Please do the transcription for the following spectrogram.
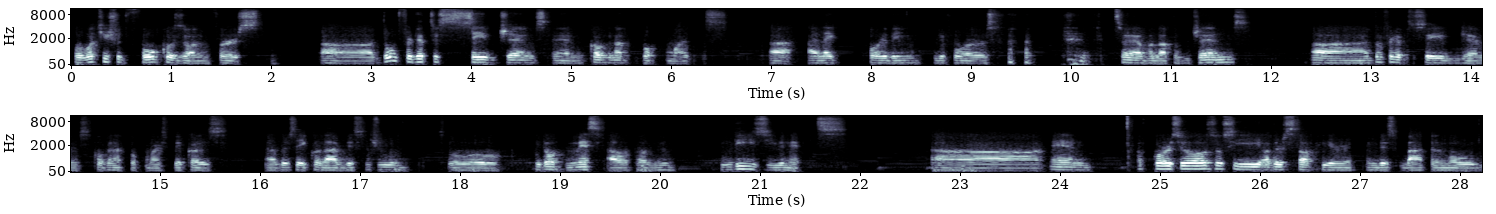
for what you should focus on first. Uh, don't forget to save gems and covenant bookmarks. Uh, I like hoarding before so I have a lot of gems. Uh, don't forget to save gems, Covenant bookmarks, because uh, there's a collab this June, so you don't miss out on these units. Uh, and of course, you'll also see other stuff here in this battle mode.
